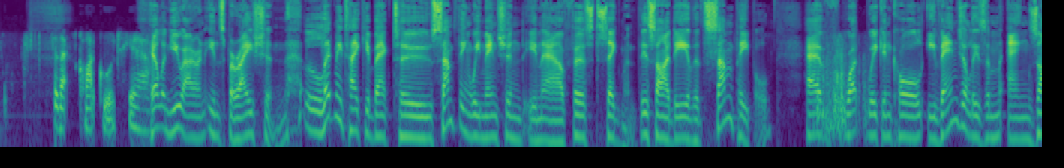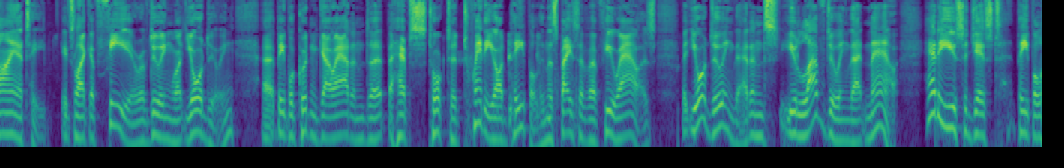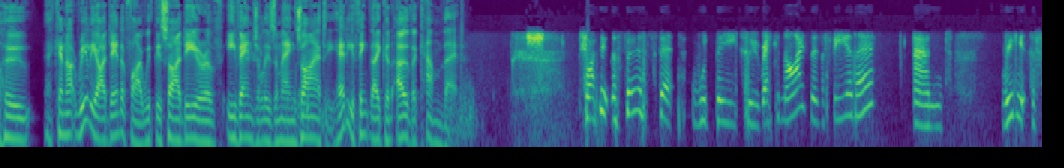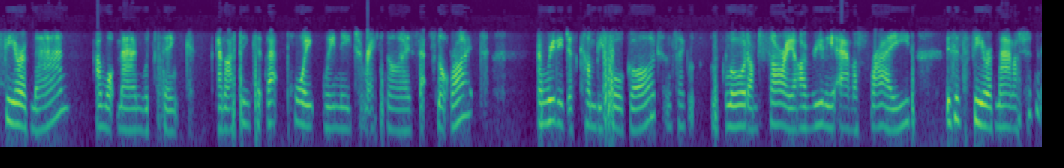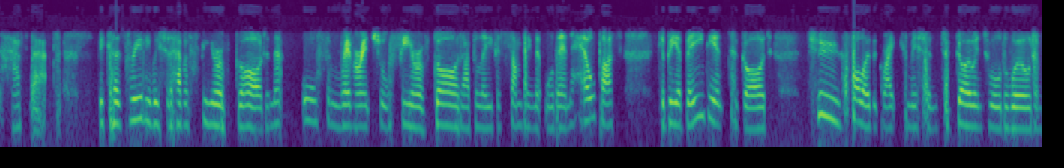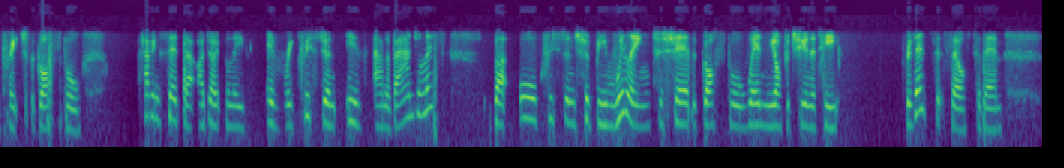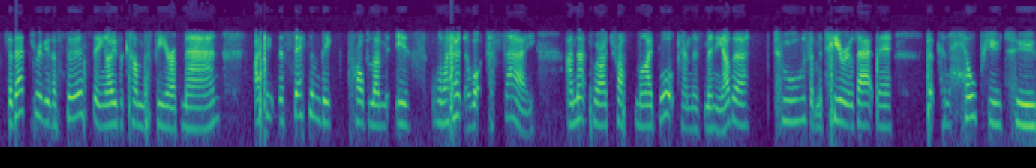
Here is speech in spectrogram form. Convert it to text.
So that's quite good, yeah. Helen, you are an inspiration. Let me take you back to something we mentioned in our first segment this idea that some people have what we can call evangelism anxiety. It's like a fear of doing what you're doing. Uh, people couldn't go out and uh, perhaps talk to 20 odd people in the space of a few hours, but you're doing that and you love doing that now. How do you suggest people who cannot really identify with this idea of evangelism anxiety, how do you think they could overcome that? So I think the first step would be to recognise there's a fear there and really it's a fear of man and what man would think. And I think at that point we need to recognise that's not right and really just come before God and say, Look, Lord, I'm sorry, I really am afraid. This is fear of man. I shouldn't have that because really we should have a fear of God and that awesome reverential fear of God, I believe, is something that will then help us to be obedient to God to follow the Great Commission to go into all the world and preach the gospel. Having said that, I don't believe every Christian is an evangelist, but all Christians should be willing to share the gospel when the opportunity presents itself to them. So that's really the first thing, overcome the fear of man. I think the second big problem is, well, I don't know what to say. And that's where I trust my book, and there's many other tools and materials out there that can help you to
